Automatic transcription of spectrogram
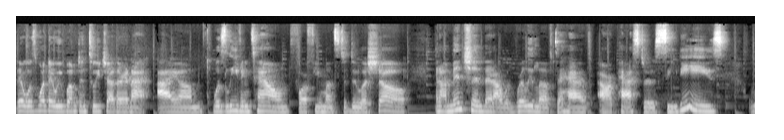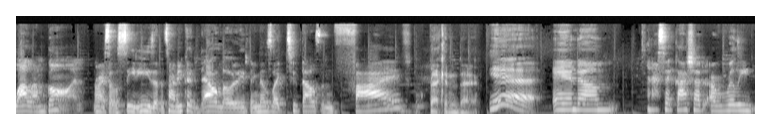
There was one day we bumped into each other, and I I um, was leaving town for a few months to do a show, and I mentioned that I would really love to have our pastor's CDs while I'm gone. All right, so CDs at the time you couldn't download anything. That was like 2005. Back in the day. Yeah, and um, and I said, gosh, I, I, really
